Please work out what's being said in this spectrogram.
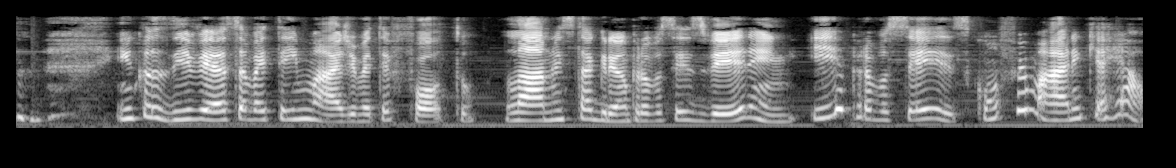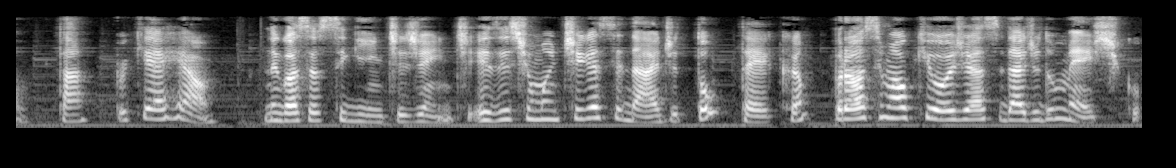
Inclusive, essa vai ter imagem, vai ter foto lá no Instagram para vocês verem e para vocês confirmarem que é real, tá? Porque é real. O negócio é o seguinte, gente: existe uma antiga cidade tolteca próxima ao que hoje é a cidade do México.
